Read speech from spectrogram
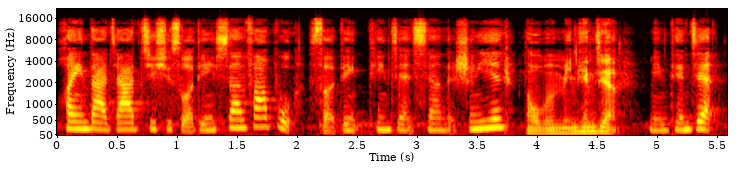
欢迎大家继续锁定西安发布，锁定听见西安的声音。那我们明天见。明天见。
